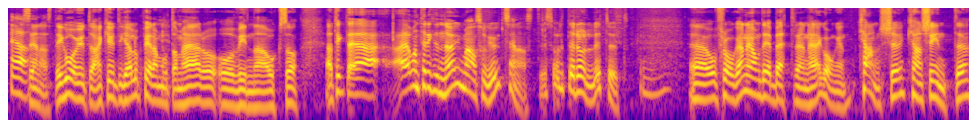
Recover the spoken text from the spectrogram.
Ja. senast. Det går ju inte. Han kan ju inte galoppera mot de här och, och vinna också. Jag tyckte jag, jag var inte riktigt nöjd med hur han såg ut senast. Det såg lite rulligt ut. Eh, Och frågan är om det är bättre den här gången. Kanske, kanske inte.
